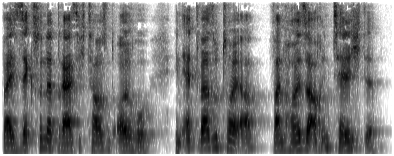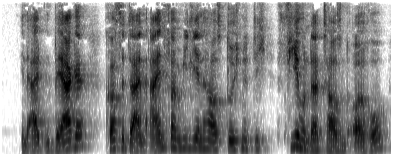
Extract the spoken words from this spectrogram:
bei 630.000 Euro. In etwa so teuer waren Häuser auch in Telchte. In Altenberge kostete ein Einfamilienhaus durchschnittlich 400.000 Euro,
